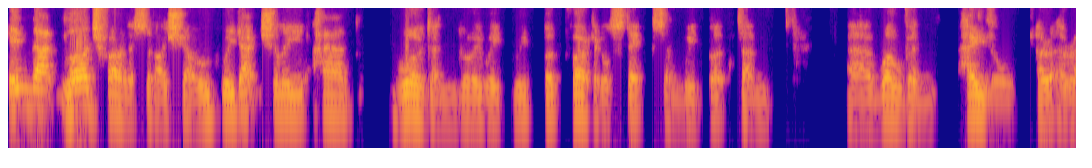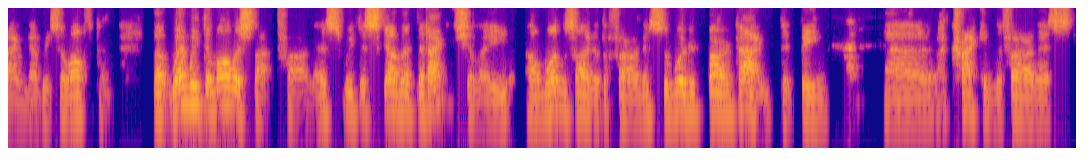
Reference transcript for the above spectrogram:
In that large furnace that I showed, we'd actually had wood and we, we put vertical sticks and we put um, uh, woven hazel around every so often. But when we demolished that furnace, we discovered that actually on one side of the furnace, the wood had burnt out. There'd been uh, a crack in the furnace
